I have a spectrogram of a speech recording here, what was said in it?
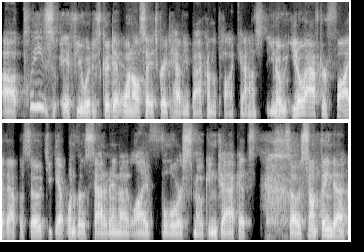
uh, please, if you would, it's good that one. I'll say it's great to have you back on the podcast. You know, you know, after five episodes, you get one of those Saturday Night Live velour smoking jackets. So something to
